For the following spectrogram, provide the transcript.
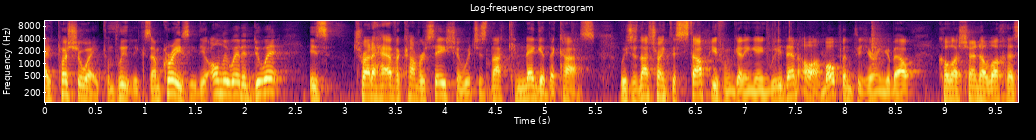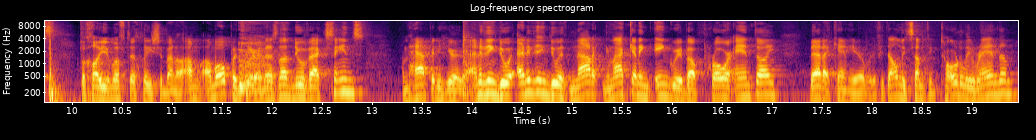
I push away completely because I'm crazy. The only way to do it is try to have a conversation which is not connected the kas, which is not trying to stop you from getting angry. Then, oh, I'm open to hearing about kol Hashem halachas I'm, I'm open to hearing. There's nothing new vaccines. I'm happy to hear that. Anything do anything to do with not not getting angry about pro or anti, that I can't hear. But if you tell me something totally random,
